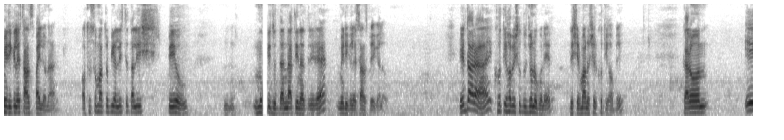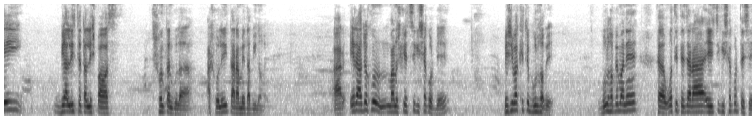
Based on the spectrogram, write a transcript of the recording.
মেডিকেলে চান্স পাইল না, অথচ মাত্র বিয়াল্লিশ তেতাল্লিশ পেয়েও মুক্তিযোদ্ধার নাতি নাতিরা মেডিকেলে চান্স পেয়ে গেল। এর দ্বারা ক্ষতি হবে শুধু জনগণের, দেশের মানুষের ক্ষতি হবে। কারণ এই বিয়াল্লিশ তেতাল্লিশ পাওয়া সন্তানগুলা আসলেই তারা মেধাবী নয়। আর এরা যখন মানুষকে চিকিৎসা করবে, বেশিরভাগ ক্ষেত্রে ভুল হবে। ভুল হবে মানে অতীতে যারা এই চিকিৎসা করতেছে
